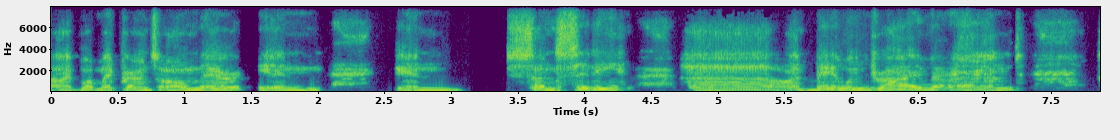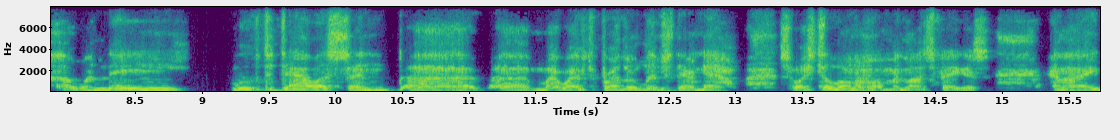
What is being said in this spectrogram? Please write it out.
Uh, I bought my parents a home there in in Sun City uh, on Bayland Drive, and uh, when they moved to Dallas, and uh, uh, my wife's brother lives there now. So I still own a home in Las Vegas, and I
